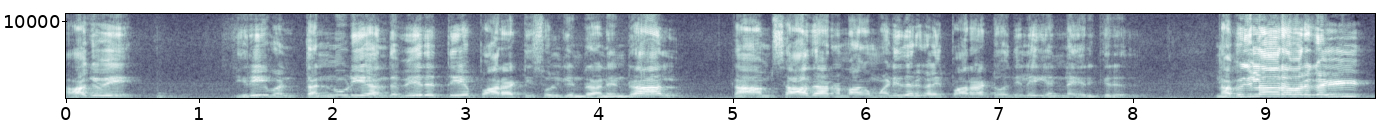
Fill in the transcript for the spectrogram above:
ஆகவே இறைவன் தன்னுடைய அந்த வேதத்தையே பாராட்டி சொல்கின்றான் என்றால் நாம் சாதாரணமாக மனிதர்களை பாராட்டுவதிலே என்ன இருக்கிறது? நபிகளார் அவர்கள்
